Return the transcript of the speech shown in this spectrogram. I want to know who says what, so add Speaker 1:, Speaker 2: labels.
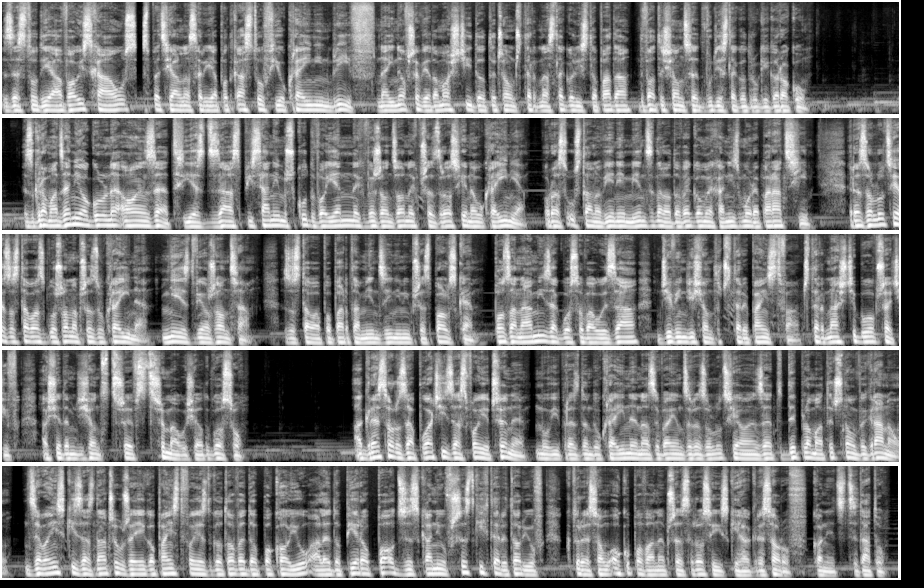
Speaker 1: Ze studia Voice House specjalna seria podcastów Ukraine in Brief. Najnowsze wiadomości dotyczą 14 listopada 2022 roku. Zgromadzenie Ogólne ONZ jest za spisaniem szkód wojennych wyrządzonych przez Rosję na Ukrainie oraz ustanowieniem międzynarodowego mechanizmu reparacji. Rezolucja została zgłoszona przez Ukrainę, nie jest wiążąca. Została poparta m.in. przez Polskę. Poza nami zagłosowały za 94 państwa, 14 było przeciw, a 73 wstrzymały się od głosu. Agresor zapłaci za swoje czyny, mówi prezydent Ukrainy, nazywając rezolucję ONZ dyplomatyczną wygraną. Zełęński zaznaczył, że jego państwo jest gotowe do pokoju, ale dopiero po odzyskaniu wszystkich terytoriów, które są okupowane przez rosyjskich agresorów. Koniec cytatu.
